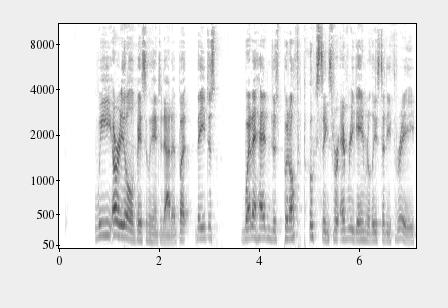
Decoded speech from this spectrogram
we already all basically hinted at it, but they just went ahead and just put all the postings for every game released at E3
